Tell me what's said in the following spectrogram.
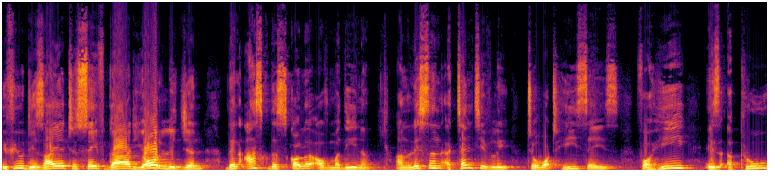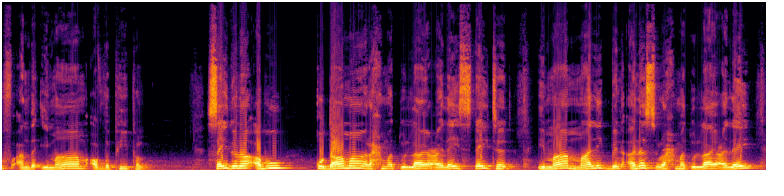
if you desire to safeguard your religion, then ask the scholar of Medina and listen attentively to what he says, for he is a proof and the Imam of the people. Sayyidina Abu Qudama rahmatullahi alayhi stated Imam Malik bin Anas rahmatullahi alayhi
